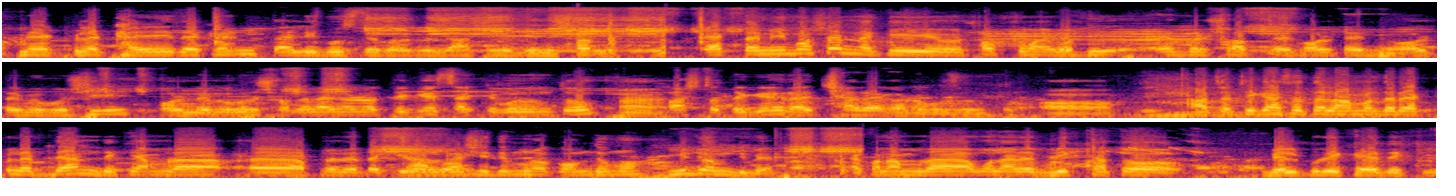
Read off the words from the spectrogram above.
আপনি এক প্লেট খাইয়ে দেখেন তাইলে বুঝতে পারবেন যে আসলে জিনিস কি। এক টাইমই বসেন নাকি সব সময় এটা একবার সব টাইম অল টাইমে অল টাইমে বসি। অল টাইমে করে সকাল এগারোটা থেকে চারটে পর্যন্ত হ্যাঁ। পাঁচটা থেকে রাত সাড়ে এগারোটা পর্যন্ত। আচ্ছা ঠিক আছে তাহলে আমাদের এক প্লেট দেন দেখি আমরা আহ, আপনার এটা কি বেশি দিব না কম দেবো। মিডিয়াম দিবেন। এখন আমরা ওনার বিখ্যাত বেলপুরি খেয়ে দেখি।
